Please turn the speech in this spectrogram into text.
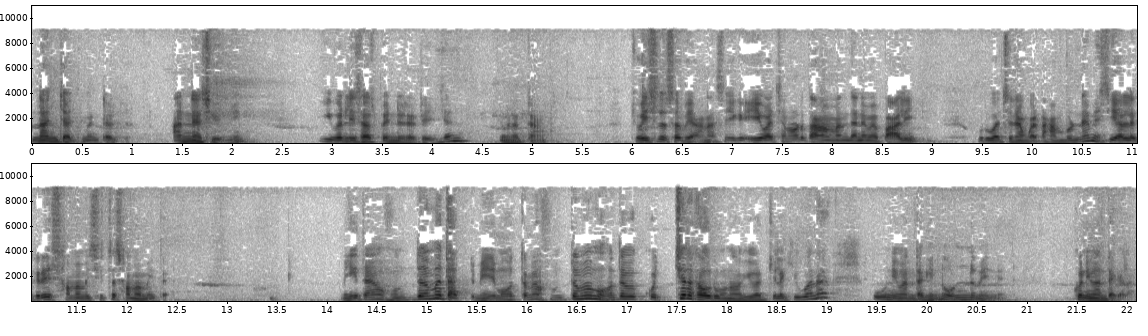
non judgmental unassuming evenly suspended attention නැත්නම් choiceless awareness. ඒක ඒ වචන වලට තාම මම දන්නේ මේ pāli උරු වචනයකට හම්බුන්නේ මේ සියල්ල කරේ සමමිසිත සමමිත. මේක තමයි හොඳම தත්ත්වය මේ මොහොත තමයි හොඳම මොහොත කොච්චර කවුරු මොනවා කිව්වත් කියලා කිව්වන ඌ නිවන් දකින්න ඕන්න මෙන්න කො නිවන් දැකලා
